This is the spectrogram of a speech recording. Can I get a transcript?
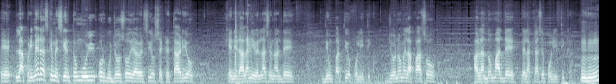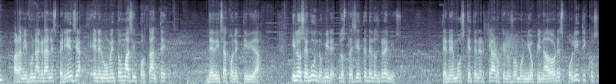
Eh, la primera es que me siento muy orgulloso de haber sido secretario general a nivel nacional de, de un partido político. Yo no me la paso hablando mal de, de la clase política. Para mí fue una gran experiencia en el momento más importante de dicha colectividad. Y lo segundo, mire, los presidentes de los gremios. Tenemos que tener claro que no somos ni opinadores políticos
